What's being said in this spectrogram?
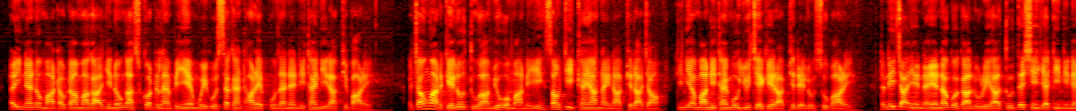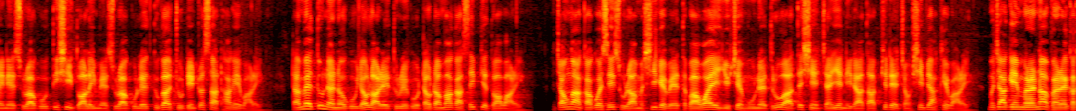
။အဲ့ဒီနန်းတော်မှာဒေါက်တာမားကအရင်တုန်းကစကော့တလန်ဘရင်အမွေကိုဆက်ခံထားတဲ့ပုံစံနဲ့နေထိုင်နေတာဖြစ်ပါတယ်။အကြောင်းကတကယ်လို့သူဟာမျိုးပေါ်မှာနေရင်စောင့်ကြည့်ခံရနိုင်တာဖြစ်တာကြောင့်ဒီနေရာမှာနေထိုင်ဖို့ရွေးချယ်ခဲ့တာဖြစ်တယ်လို့ဆိုပါတယ်။တနေ့ကျရင်နိုင်ရနောက်ွက်ကလူတွေဟာသူ့သက်ရှင်ရက်တည်နေနိုင်တယ်ဆိုတာကိုသိရှိသွားလိမ့်မယ်ဆိုတာကိုလည်းသူကကြိုတင်တွက်ဆထားခဲ့ပါတယ်။ ဒါမဲ့သူ့နန်းတော်ကိုရောက်လာတဲ့သူတွေကိုဒေါက်တာမားကစိတ်ပစ်သွားပါတယ်။အကြောင်းကကာကွယ်ဆေးဆိုတာမရှိခဲ့ပဲတဘာဝရဲ့ရွေးချယ်မှုနဲ့သူတို့ဟာသက်ရှင်ကြံရည်နေတာသာဖြစ်တဲ့အကြောင်းရှင်းပြခဲ့ပါတယ်။မကြခင်မရဏဗိုင်းရပ်က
